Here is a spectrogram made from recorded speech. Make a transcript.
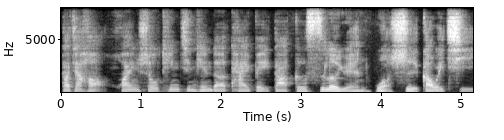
大家好，欢迎收听今天的台北大哥斯乐园，我是高伟琪。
